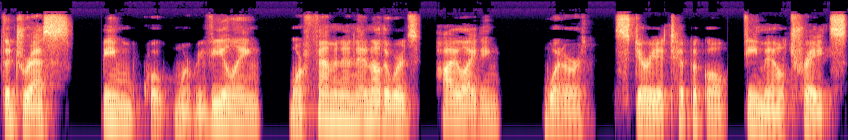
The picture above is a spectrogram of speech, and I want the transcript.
the dress being, quote, more revealing, more feminine. In other words, highlighting what are stereotypical female traits.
